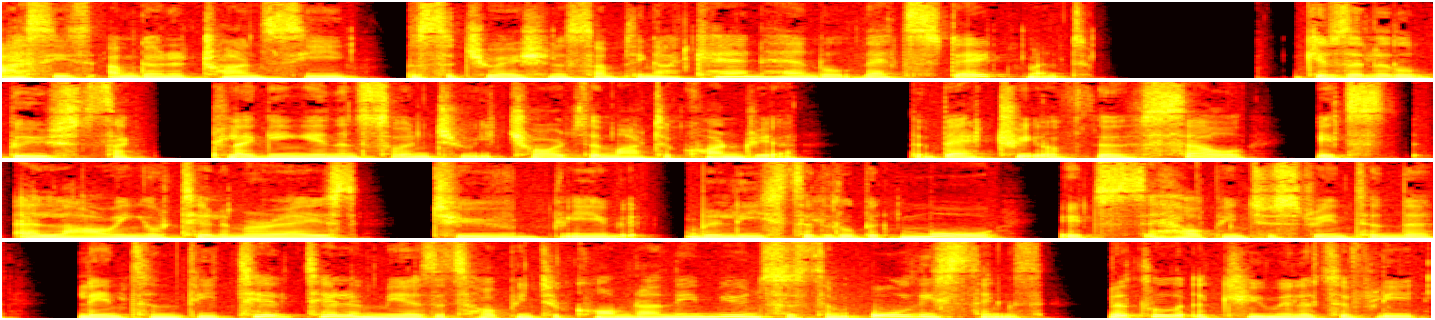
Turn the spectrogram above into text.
I see, I'm going to try and see the situation as something I can handle. That statement gives a little boost. It's like plugging in and starting to recharge the mitochondria, the battery of the cell. It's allowing your telomerase to be released a little bit more. It's helping to strengthen the, lengthen the te- telomeres. It's helping to calm down the immune system. All these things, little accumulatively,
